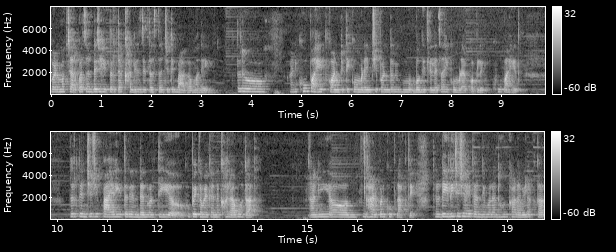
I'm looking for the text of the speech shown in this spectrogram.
पण मग चार पाच अंडे जे आहेत तर त्या खालीच देत असतात जिथे बागामध्ये. तर आणि खूप आहेत. क्वांटिटी कोंबड्यांची पण तुम्ही म- बघितलेल्याच आहे. कोंबड्या आपले खूप आहेत. तर त्यांचे जे पाय आहे तर अंड्यांवरती खूप एकमेकांना खराब होतात. आणि घाण पण खूप लागते. तर डेलीचे जे आहेत अंडे मला धुवून काढावे लागतात.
